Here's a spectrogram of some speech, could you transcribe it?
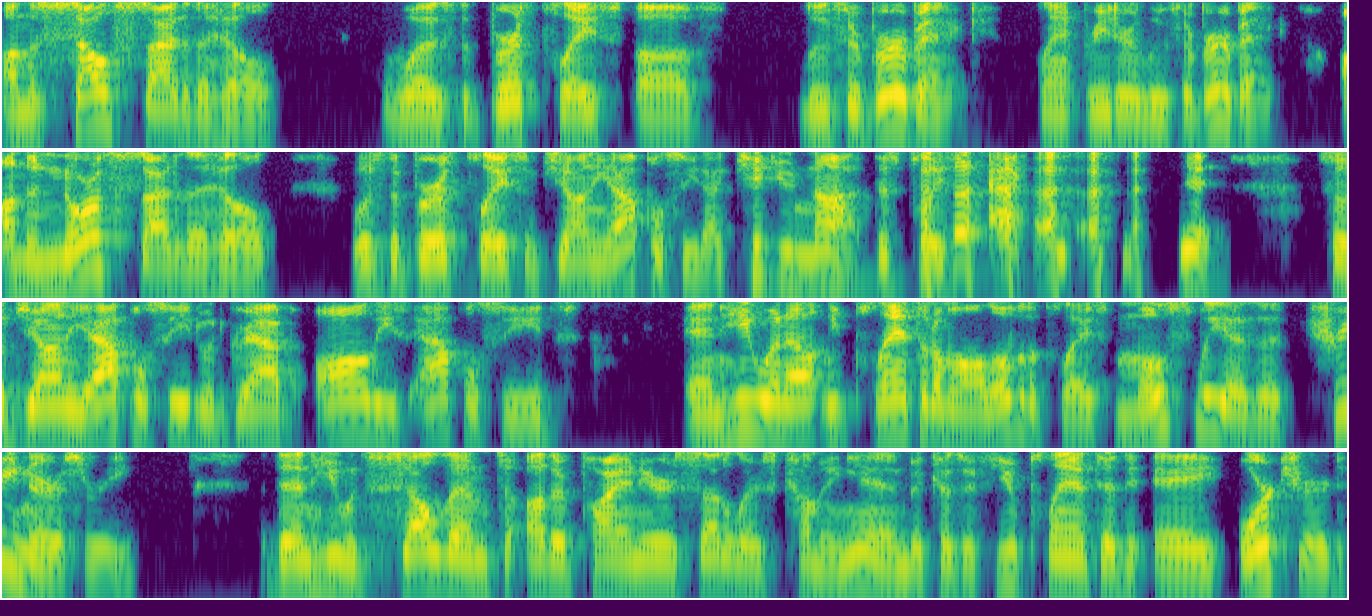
On the south side of the hill was the birthplace of Luther Burbank, plant breeder Luther Burbank. On the north side of the hill was the birthplace of Johnny Appleseed. I kid you not, this place actually exists. So Johnny Appleseed would grab all these apple seeds and he went out and he planted them all over the place, mostly as a tree nursery. Then he would sell them to other pioneer settlers coming in because if you planted a orchard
